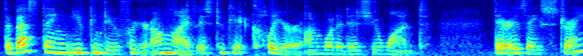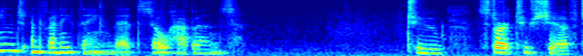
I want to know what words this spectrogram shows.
The best thing you can do for your own life is to get clear on what it is you want. There is a strange and funny thing that so happens to start to shift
